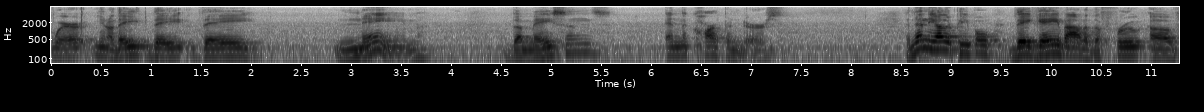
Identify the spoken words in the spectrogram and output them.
where, you know, they, they, they name the masons and the carpenters. And then the other people, they gave out of the fruit of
